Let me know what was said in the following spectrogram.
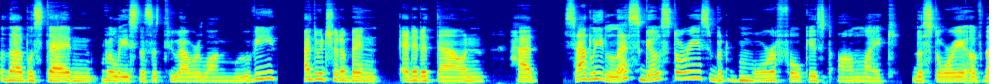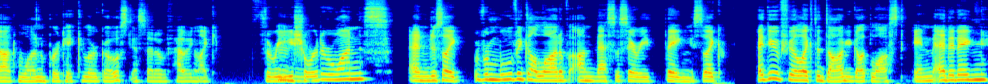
that was then released as a two hour long movie. Either it should have been edited down, had sadly less ghost stories, but more focused on like the story of that one particular ghost instead of having like 3 Mhm. shorter ones. And just like removing a lot of unnecessary things. Like, I do feel like the dog got lost in editing,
